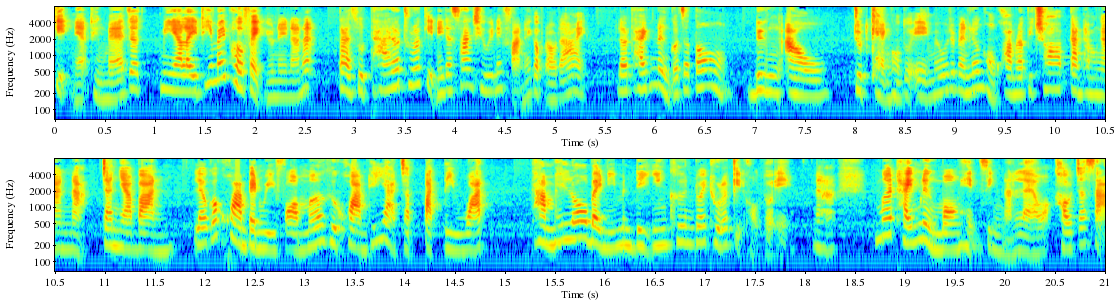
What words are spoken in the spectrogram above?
กิจเนี่ยถึงแม้จะมีอะไรที่ไม่เพอร์เฟกอยู่ในนั้นอะแต่สุดท้ายแล้วธุรกิจนี้จะสร้างชีวิตในฝันให้กับเราได้ แล้ว type หนึ่งก็จะต้องดึงเอาจุดแข็งของตัวเอง ไม่ว่าจะเป็นเรื่องของความรับผิดชอบการทำงานหนักจรรยาบรรณแล้วก็ความเป็น reformer คือความที่อยากจะปฏิวัติทำให้โลกใบนี้มันดียิ่งขึ้นด้วยธุรกิจของตัวเองนะคะเมื่อ type หนึ่งมองเห็นสิ่งนั้นแล้ว เขาจะสา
